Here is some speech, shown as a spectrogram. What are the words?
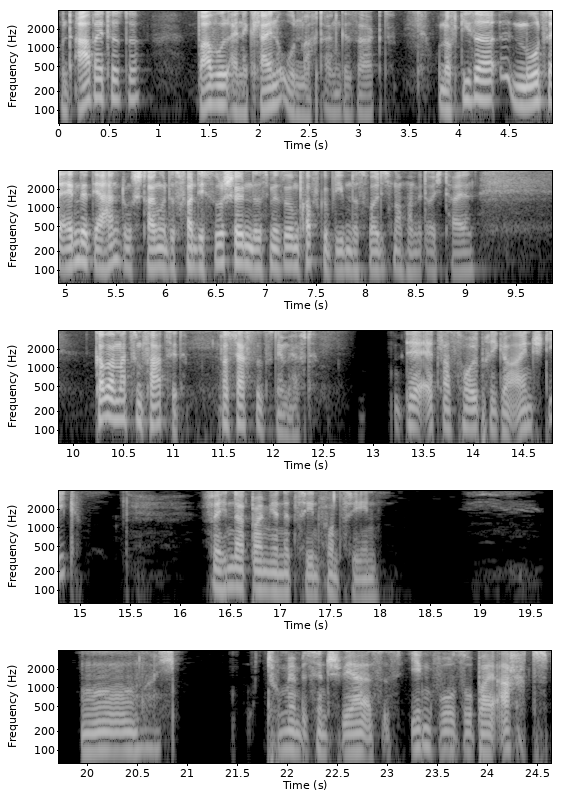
und arbeitete, war wohl eine kleine Ohnmacht angesagt. Und auf dieser Note endet der Handlungsstrang und das fand ich so schön, dass es mir so im Kopf geblieben, das wollte ich nochmal mit euch teilen. Kommen wir mal zum Fazit. Was sagst du zu dem Heft? Der etwas holprige Einstieg verhindert bei mir eine 10 von 10. Hm, ich tue mir ein bisschen schwer. Es ist irgendwo so bei 8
